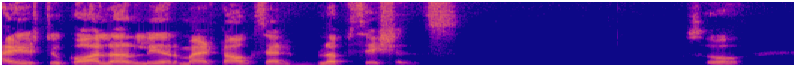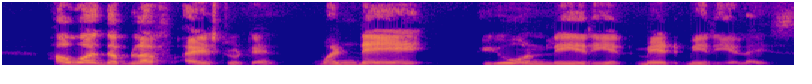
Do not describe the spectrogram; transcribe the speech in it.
I used to call earlier my talks at bluff sessions. So, how was the bluff I used to tell? One day, you only rea- made me realize,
